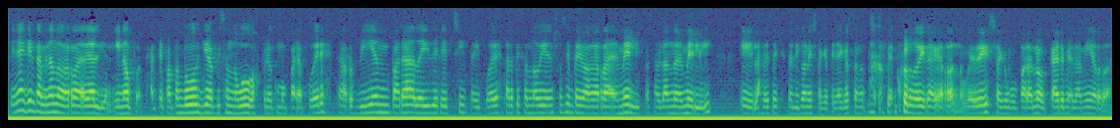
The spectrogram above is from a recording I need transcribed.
tenía que ir caminando agarrada de alguien. Y no, tampoco que iba pisando huevos, pero como para poder estar bien parada y derechita y poder estar pisando bien, yo siempre iba agarrada de Meli. Estás hablando de Meli. Eh, las veces que salí con ella que tenía que usar un me acuerdo de ir agarrándome de ella como para no caerme a la mierda.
